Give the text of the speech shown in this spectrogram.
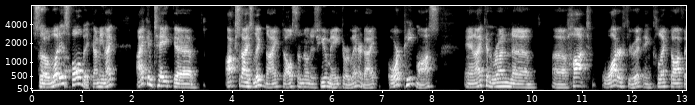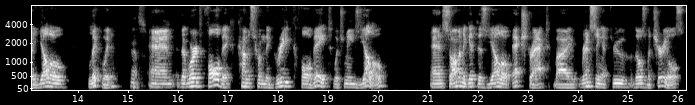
So, what is fulvic? I mean, I I can take uh, oxidized lignite, also known as humate or leonardite, or peat moss, and I can run uh, uh, hot water through it and collect off a yellow liquid. Yes. And the word fulvic comes from the Greek fulvate, which means yellow. And so I'm going to get this yellow extract by rinsing it through those materials.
